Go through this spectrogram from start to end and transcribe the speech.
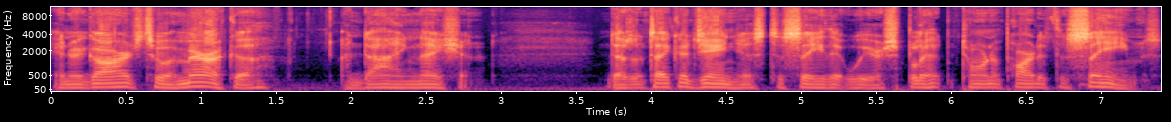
In regards to America, a dying nation, it doesn't take a genius to see that we are split, torn apart at the seams.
